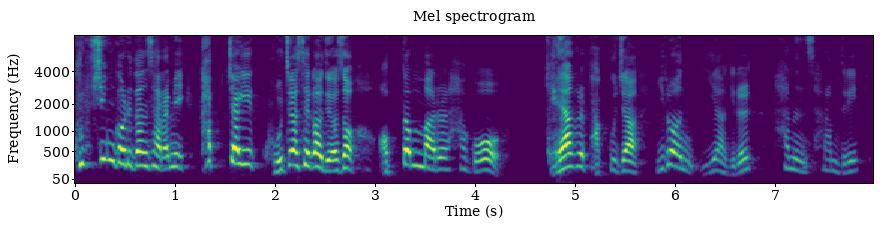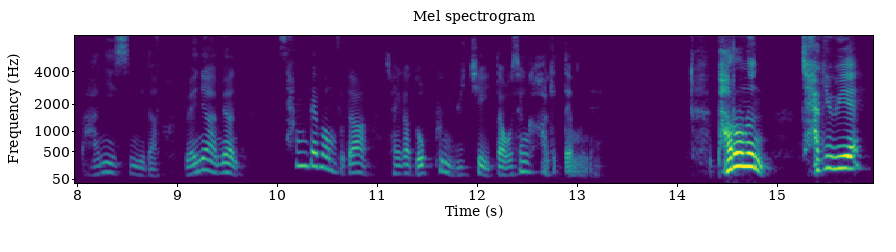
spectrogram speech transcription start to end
굽신거리던 사람이 갑자기 고자세가 되어서 없던 말을 하고 계약을 바꾸자 이런 이야기를 하는 사람들이 많이 있습니다. 왜냐하면 상대방보다 자기가 높은 위치에 있다고 생각하기 때문에. 바로는 자기 위에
